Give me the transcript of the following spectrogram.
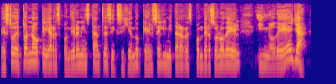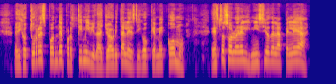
Esto detonó que ella respondiera en instantes y exigiendo que él se limitara a responder solo de él y no de ella. Le dijo, tú responde por ti, mi vida, yo ahorita les digo que me como. Esto solo era el inicio de la pelea.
